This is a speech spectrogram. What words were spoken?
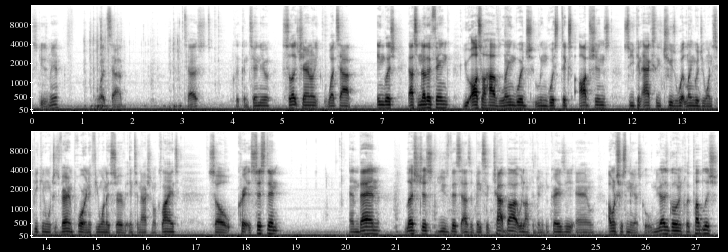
excuse me. WhatsApp test. Click continue. Select channel WhatsApp English. That's another thing. You also have language linguistics options so you can actually choose what language you want to speak in, which is very important if you want to serve international clients. So create assistant, and then let's just use this as a basic chat bot. We don't have to do anything crazy. And I want to show you something that's cool. When you guys go and click publish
